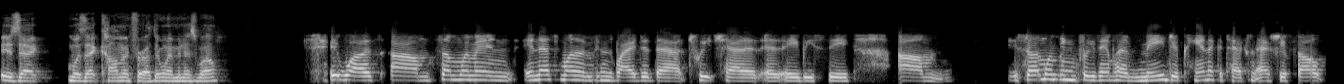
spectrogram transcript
Is that was that common for other women as well? It was. Um, some women, and that's one of the reasons why I did that tweet chat at, at ABC. Um, some women, for example, had major panic attacks and actually felt,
